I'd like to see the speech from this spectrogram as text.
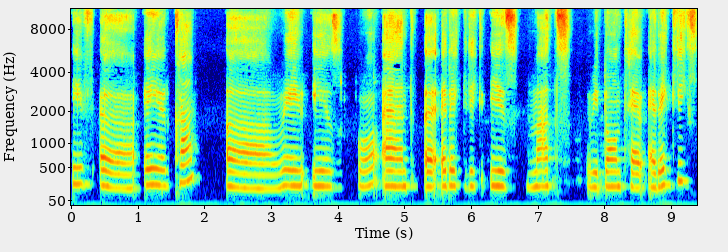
If uh, air come, uh, wave is go, and uh, electric is not, we don't have electrics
